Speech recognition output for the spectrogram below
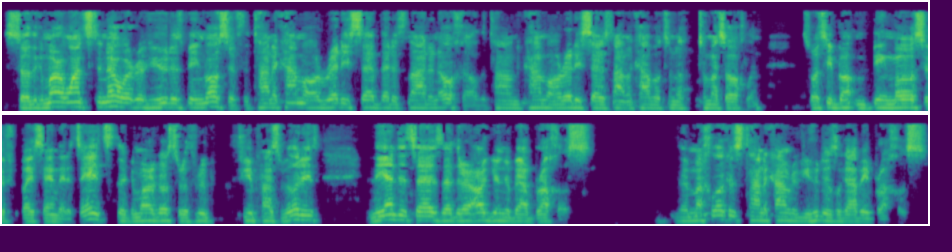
So the Gemara wants to know what Rabbi Yehuda is being Mosif. The Tanakama already said that it's not an ochel. The Tanakama already said it's not makabel to ochlin. So what's he being Mosif by saying that it's eitz? The Gemara goes through a few possibilities. In the end, it says that they're arguing about brachos. The machlokas Tanakama Rabbi Yehuda is lagabe brachos.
